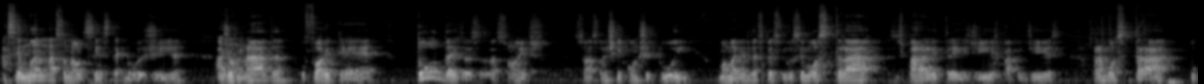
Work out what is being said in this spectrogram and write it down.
a Semana Nacional de Ciência e Tecnologia, a jornada, o Fórum ITE, todas essas ações são ações que constituem uma maneira das pessoas, você mostrar, a gente para ali três dias, quatro dias, para mostrar o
